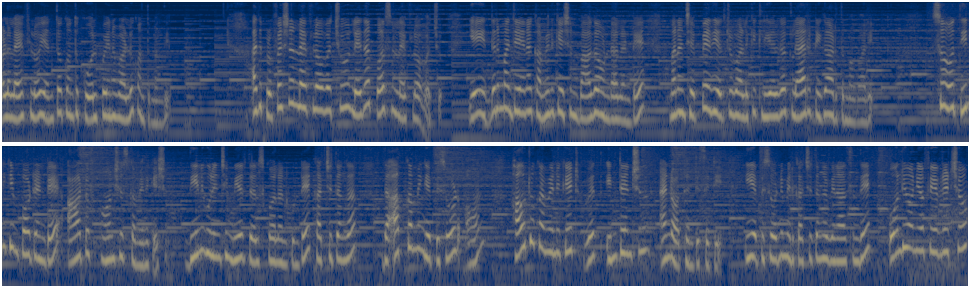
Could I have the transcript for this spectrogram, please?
వాళ్ళ లైఫ్లో ఎంతో కొంత కోల్పోయిన వాళ్ళు కొంతమంది. అది ప్రొఫెషనల్ లైఫ్లో అవ్వచ్చు లేదా పర్సనల్ లైఫ్లో అవ్వచ్చు. ఏ ఇద్దరి మధ్య అయినా కమ్యూనికేషన్ బాగా ఉండాలంటే మనం చెప్పేది ఎదుటి వాళ్ళకి క్లియర్గా క్లారిటీగా అర్థమవ్వాలి. సో దీనికి ఇంపార్టెంటే ఆర్ట్ ఆఫ్ కాన్షియస్ కమ్యూనికేషన్. దీని గురించి మీరు తెలుసుకోవాలనుకుంటే ఖచ్చితంగా the upcoming episode on how to communicate with intention and authenticity. ఈ ఎపిసోడ్ని మీరు ఖచ్చితంగా వినాల్సిందే. Only on your favourite show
